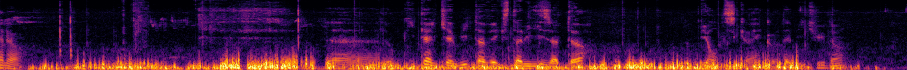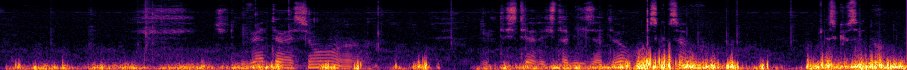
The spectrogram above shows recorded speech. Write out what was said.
Alors, euh, le Kitel K8 avec stabilisateur, Beyond Sky comme d'habitude. hein. J'ai trouvé intéressant euh, de le tester avec stabilisateur, voir ce que ça, qu'est-ce que ça donne.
